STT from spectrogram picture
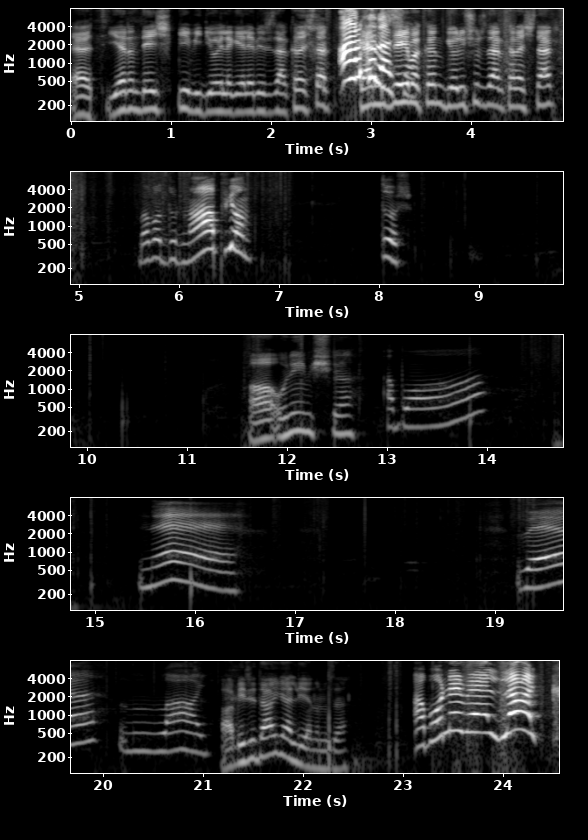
Evet yarın değişik bir video ile gelebiliriz arkadaşlar. Arkadaşlar. Kendinize iyi bakın. Görüşürüz arkadaşlar. Baba dur ne yapıyorsun? Dur. Aa o neymiş ya? Abo. Ne? Ve like. Aa biri daha geldi yanımıza. Abone ve like.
